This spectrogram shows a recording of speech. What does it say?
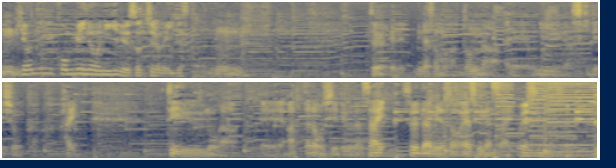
うん。基本的にコンビニのおにぎりよりそっちの方がいいですからね、うん、というわけで皆様はどんな、えーおにぎりが好きでしょうか。はい。っていうのが、えーあったら教えてください。それでは皆さんおやすみなさい。おやすみなさい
